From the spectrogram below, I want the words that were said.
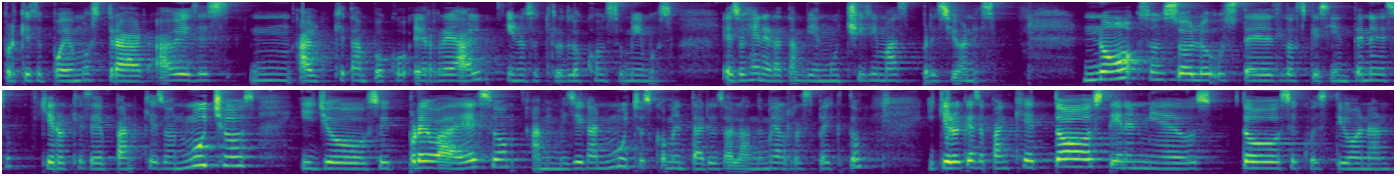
porque se puede mostrar a veces mm, algo que tampoco es real y nosotros lo consumimos. Eso genera también muchísimas presiones. No son solo ustedes los que sienten eso, quiero que sepan que son muchos y yo soy prueba de eso. A mí me llegan muchos comentarios hablándome al respecto y quiero que sepan que todos tienen miedos, todos se cuestionan,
